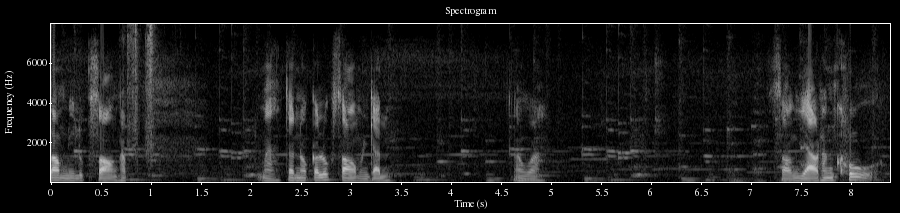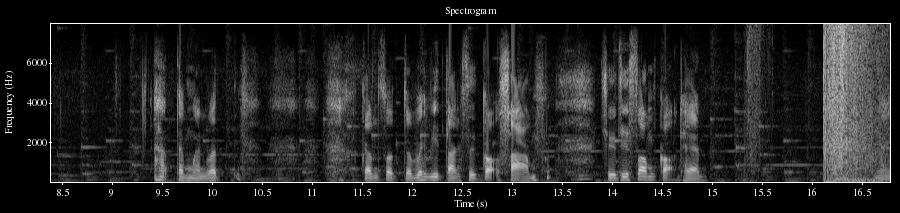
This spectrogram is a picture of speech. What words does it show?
รอบนี้ลูกซองครับ มาเจ้านกก็ลูกซองเหมือนกัน เอาวะซองยาวทั้งคู่ แต่เหมือนว่า กันสดจะไม่มีตังค์ซื้อเกาะสามซื้อที่ซ่อมเกาะแทนนี่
